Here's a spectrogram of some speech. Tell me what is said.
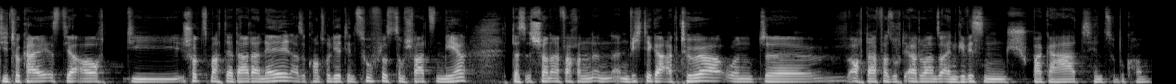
die Türkei ist ja auch die Schutzmacht der Dardanellen, also kontrolliert den Zufluss zum Schwarzen Meer. Das ist schon einfach ein, ein, ein wichtiger Akteur und äh, auch da versucht Erdogan so einen gewissen Spagat hinzubekommen.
